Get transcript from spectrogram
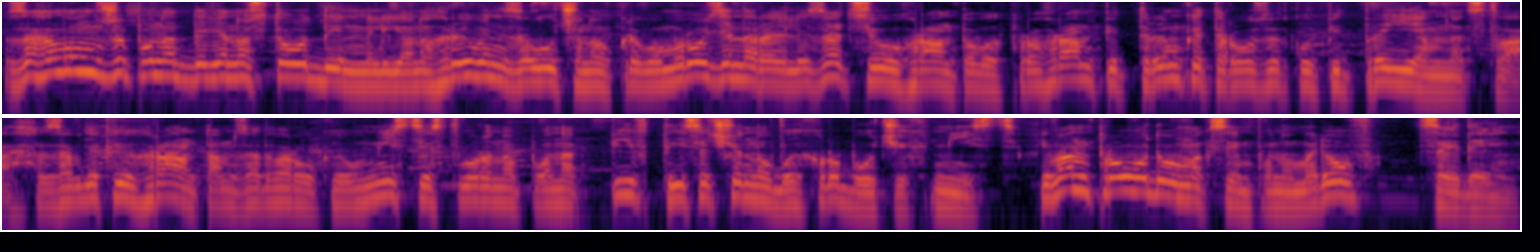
Загалом вже понад 91 мільйон гривень залучено в Кривому Розі на реалізацію грантових програм підтримки та розвитку підприємництва. Завдяки грантам за два роки у місті створено понад пів тисячі нових робочих місць. Іван Проводов, Максим Пономарьов. Цей день.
